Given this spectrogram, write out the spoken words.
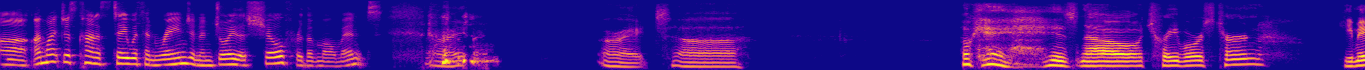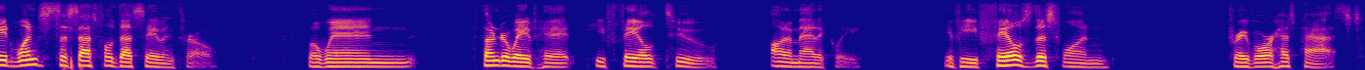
uh, I might just kind of stay within range and enjoy the show for the moment. All right. All right. Uh, okay. It is now Trevor's turn. he made one successful death saving throw, but when Thunderwave hit, he failed two automatically. If he fails this one, Trevor has passed.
